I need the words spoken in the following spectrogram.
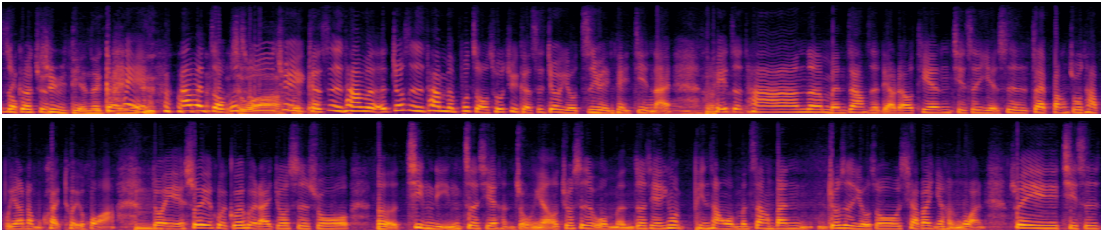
是一个据点的概念。他们走不出去，可是他们就是他们不走出去，可是就有资源可以进来，陪着他那们这样子聊聊天，其实也是在帮助他不要那么快退化。嗯、对，所以回归回来就是说，呃，近邻这些很重要，就是我们这些，因为平常我们上班就是有时候下班也很晚，所以其实。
